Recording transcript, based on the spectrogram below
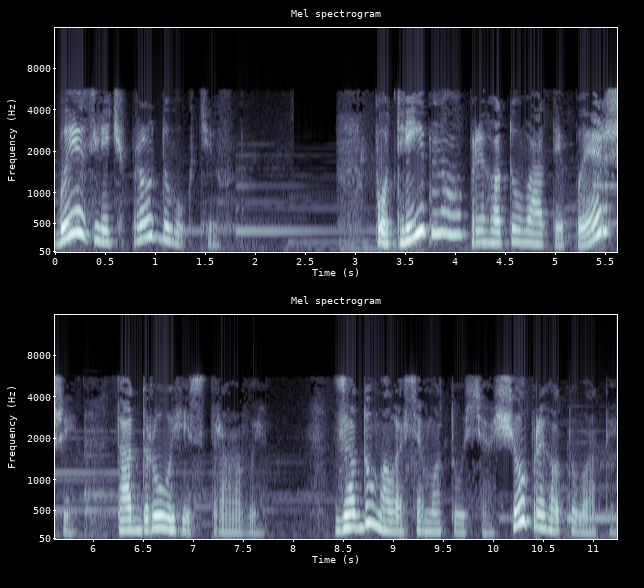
безліч продуктів. Потрібно приготувати перші та другі страви. Задумалася матуся, що приготувати?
